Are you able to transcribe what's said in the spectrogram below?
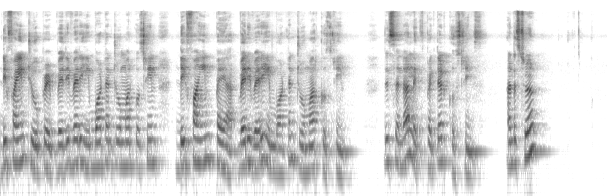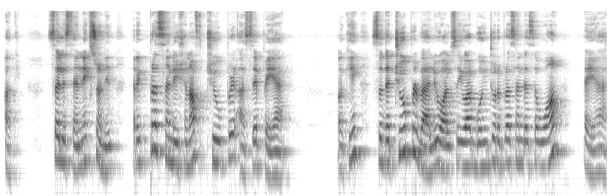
Define tuple very very important two mark question. Define pair. Very very important two mark question. This and all expected questions. Understood? Okay. So listen next one is representation of tuple as a pair okay? So the tuple value also you are going to represent as a one pair.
